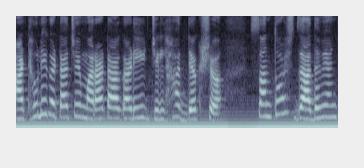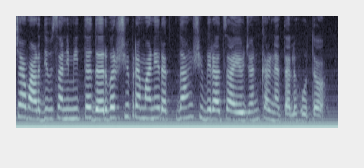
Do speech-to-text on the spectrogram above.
Athawale गटाचे मराठा आघाडी जिल्हाध्यक्ष संतोष जाधव यांच्या वाढदिवसानिमित्त दरवर्षीप्रमाणे रक्तदान शिबिराचं आयोजन करण्यात आलं होतं.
